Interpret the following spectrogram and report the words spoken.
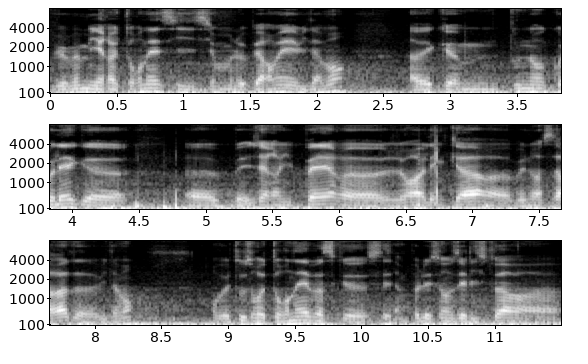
Je vais même y retourner si, si on me le permet, évidemment, avec euh, tous nos collègues, euh, euh, Jérémy Père, euh, Jean Alencar, Benoît Sarad, évidemment. On veut tous retourner parce que c'est un peu l'essence de l'histoire.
